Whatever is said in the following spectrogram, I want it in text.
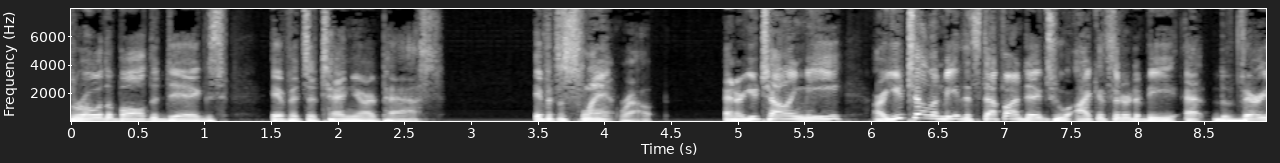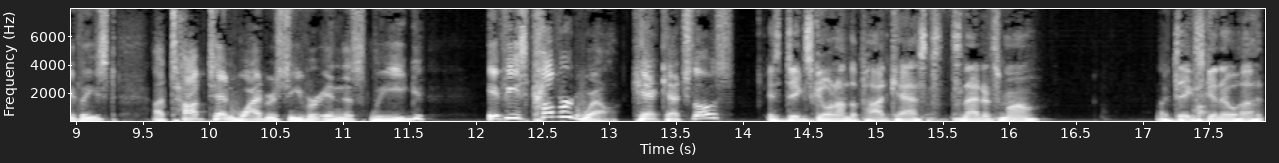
throw the ball to Diggs if it's a ten yard pass, if it's a slant route. And are you telling me? Are you telling me that Stefon Diggs, who I consider to be at the very least a top ten wide receiver in this league, if he's covered well, can't catch those? Is Diggs going on the podcast tonight or tomorrow? Diggs going to uh,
